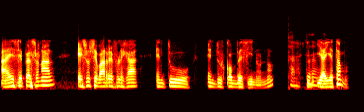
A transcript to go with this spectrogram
a ese personal, eso se va a reflejar en tu en tus convecinos, ¿no? Y, ahí estamos,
